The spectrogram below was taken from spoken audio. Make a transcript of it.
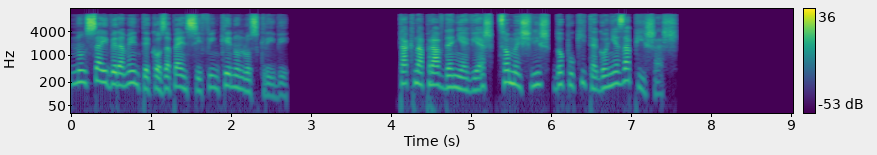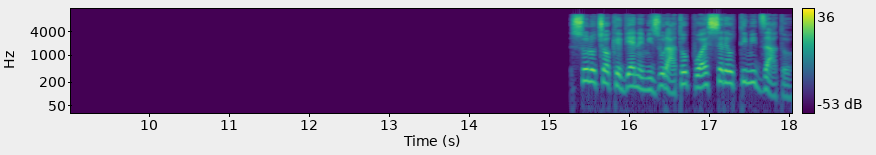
Non sai veramente cosa pensi finché non lo scrivi. Tak naprawdę nie wiesz, co myślisz, dopóki tego nie zapiszesz. Solo ciò che viene misurato può essere ottimizzato.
